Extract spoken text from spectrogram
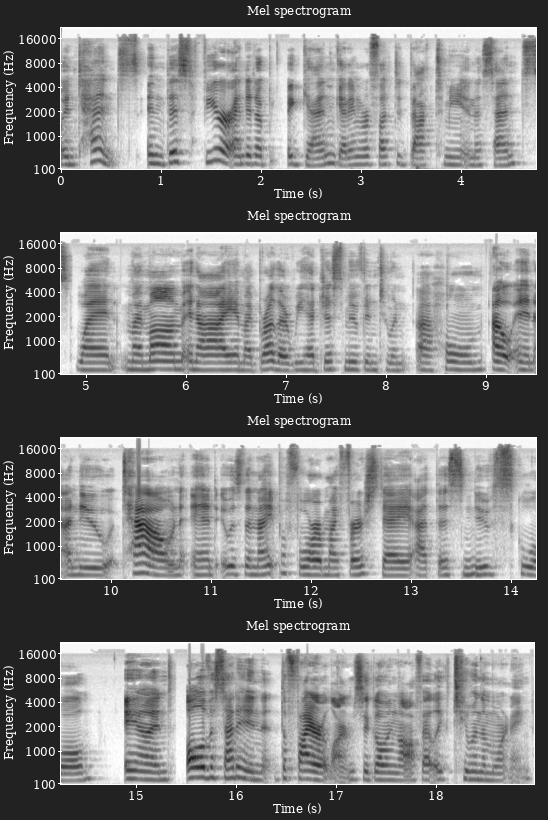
intense. And this fear ended up again getting reflected back to me in a sense when my mom and I and my brother, we had just moved into an, a home out in a new town. And it was the night before my first day at this new school. And all of a sudden, the fire alarms are going off at like two in the morning.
